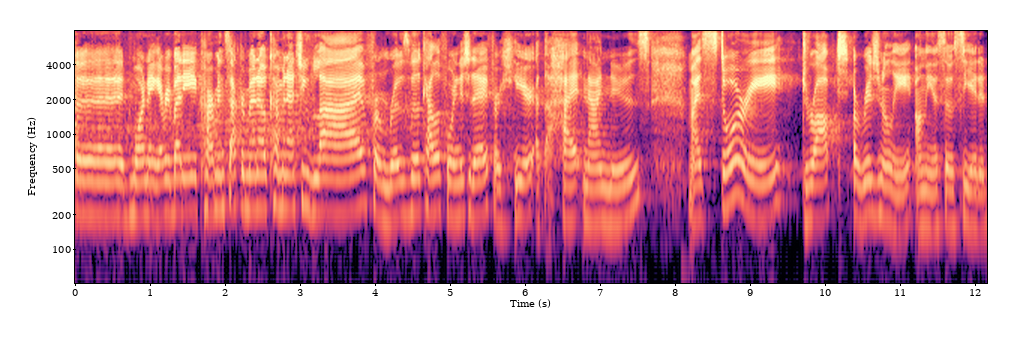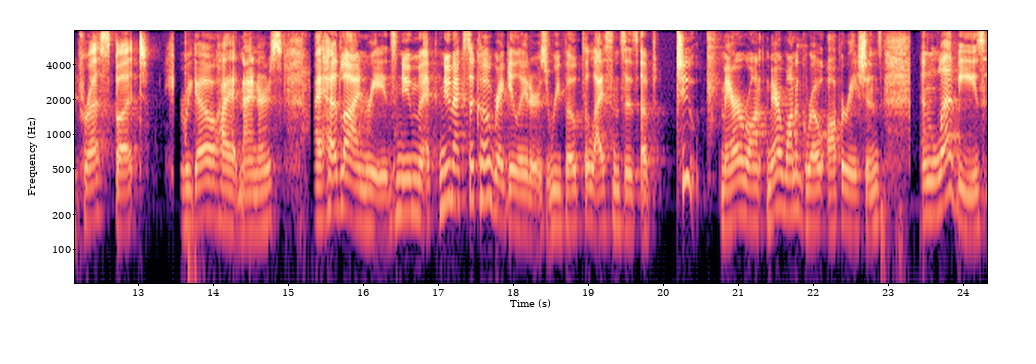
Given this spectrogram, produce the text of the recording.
Good morning, everybody. Carmen Sacramento coming at you live from Roseville, California today for here at the at Nine News. My story dropped originally on the Associated Press, but here we go, at Niners. My headline reads New, Me- New Mexico regulators revoke the licenses of two marijuana, marijuana grow operations and levies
